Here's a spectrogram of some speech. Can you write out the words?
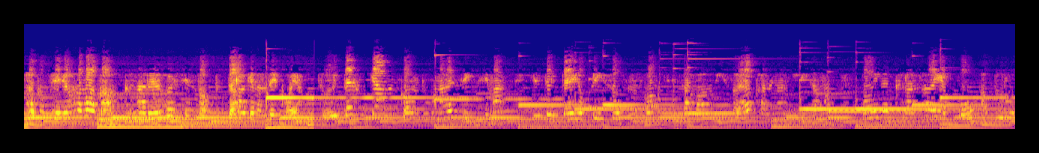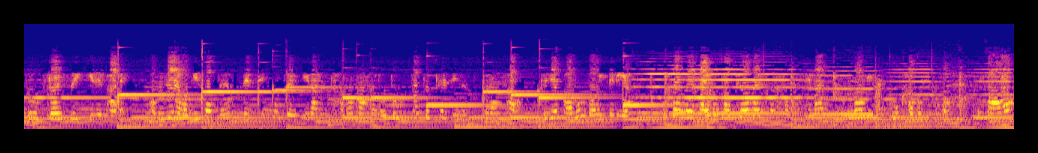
작은 배려 하나가 그날을 훨씬 더 특별하게 만들 거야 좋을 때 함께하는 건 누구나 할 수 있지만 힘들 때 옆에 있어주는 건 진짜 마음이 있어야 가능한 일이잖아. 너희는 그런 사이였고 앞으로도 그럴 수 있기를 바래. 언제 어디서든 내 친구들이라는 단어만으로도 따뜻해지는 그런 사람. 그게 바로 너희들이야. 우선은 말로 다 표현할 수는 없지만 한마디는 꼭 하고 싶어. 고마워.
